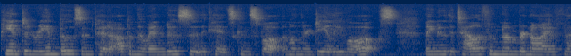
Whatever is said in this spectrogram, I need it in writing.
painted rainbows and put it up in the windows so the kids can spot them on their daily walks. They know the telephone number now of the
